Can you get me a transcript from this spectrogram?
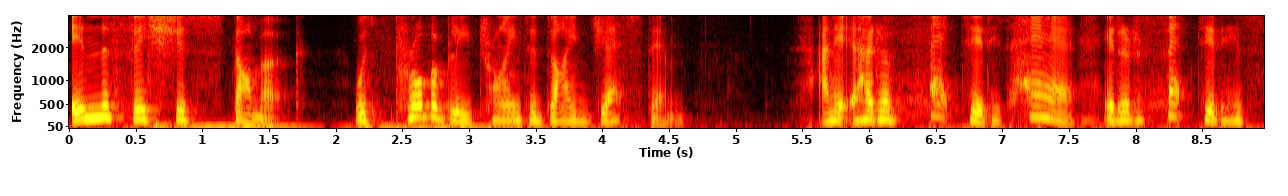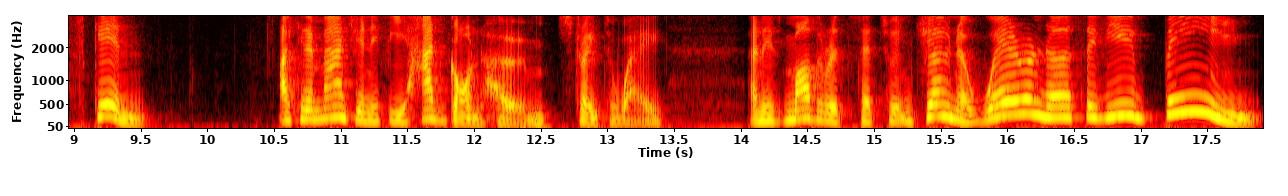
in the fish's stomach was probably trying to digest him. And it had affected his hair, it had affected his skin. I can imagine if he had gone home straight away, And his mother had said to him, Jonah, where on earth have you been?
